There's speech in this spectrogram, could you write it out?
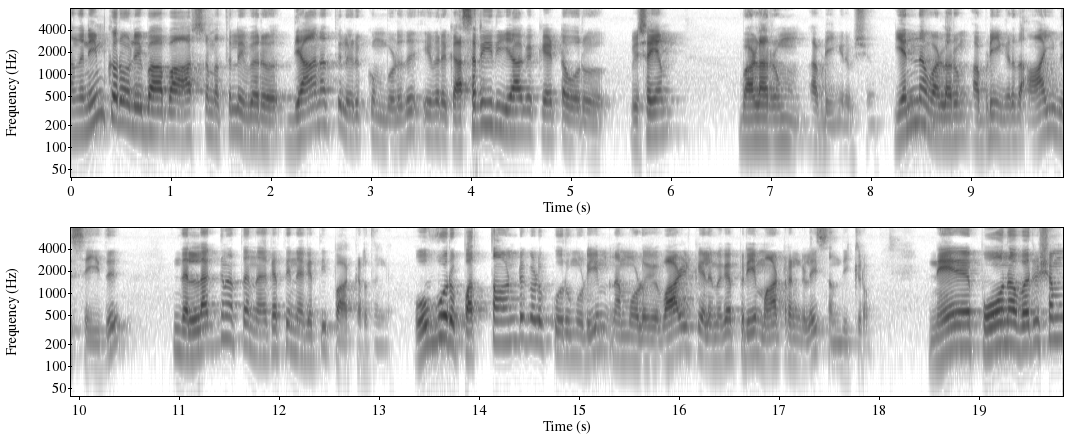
அந்த நீம் கரோலி பாபா ஆசிரமத்தில் இவர் தியானத்தில் இருக்கும் பொழுது இவருக்கு அசரீரியாக கேட்ட ஒரு விஷயம் வளரும் அப்படிங்கிற விஷயம். என்ன வளரும் அப்படிங்கிறத ஆய்வு செய்து இந்த லக்னத்தை நகர்த்தி நகர்த்தி பார்க்கறதுங்க. ஒவ்வொரு பத்தாண்டுகளுக்கு ஒரு முடியும் நம்மளுடைய வாழ்க்கையில் மிகப்பெரிய மாற்றங்களை சந்திக்கிறோம். நே போன வருஷம்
